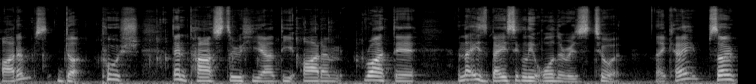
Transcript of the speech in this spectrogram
items dot push, then pass through here the item right there, and that is basically all there is to it. Okay, so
